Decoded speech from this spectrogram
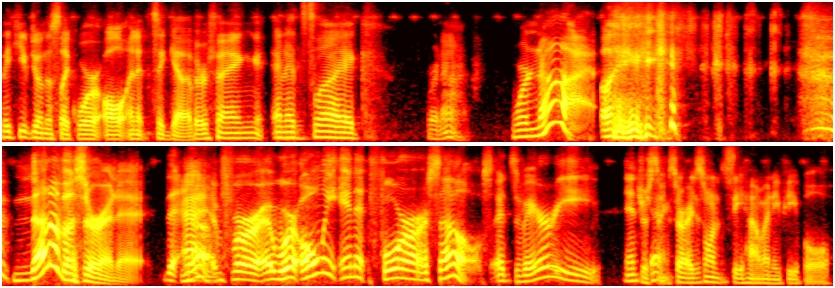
they keep doing this, like we're all in it together thing, and it's like We're not. we're not like none of us are in it. The- uh, For we're only in it for ourselves. It's very interesting. Yeah. Sorry, I just wanted to see how many people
